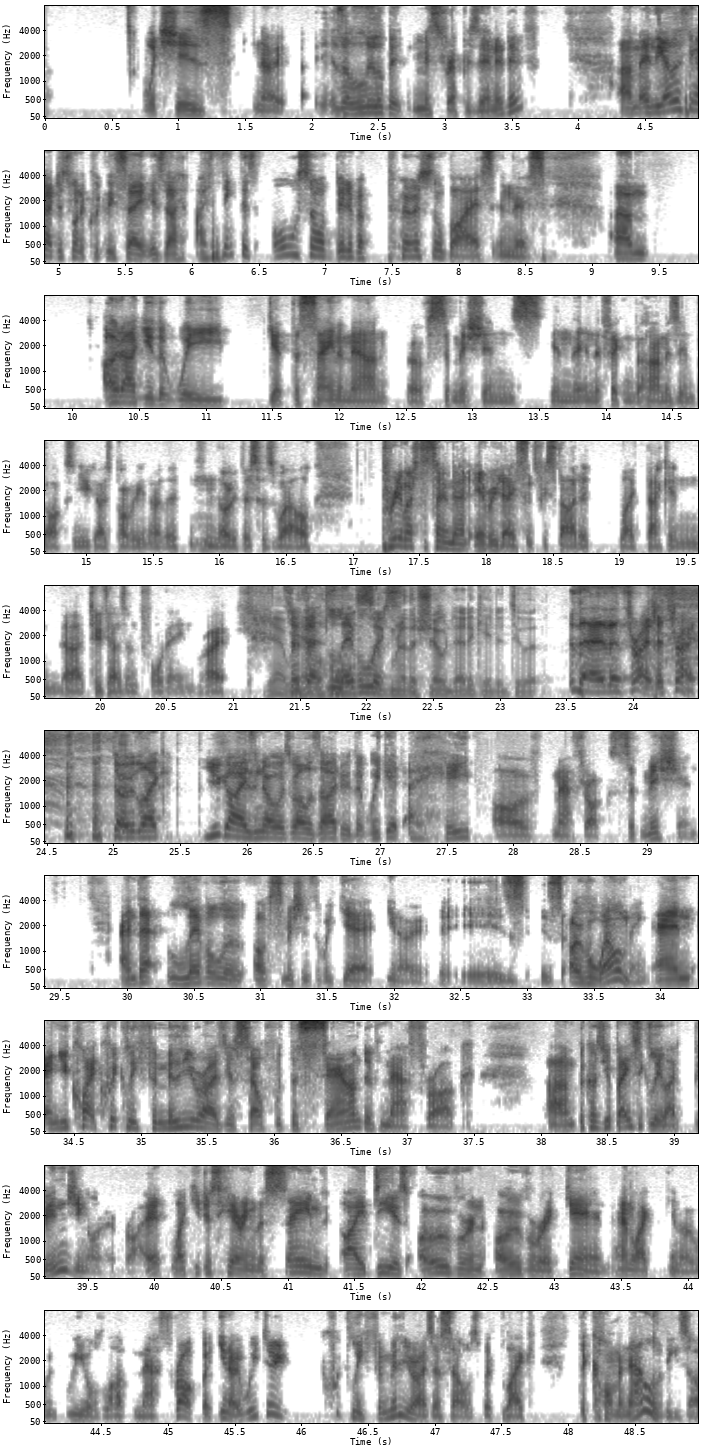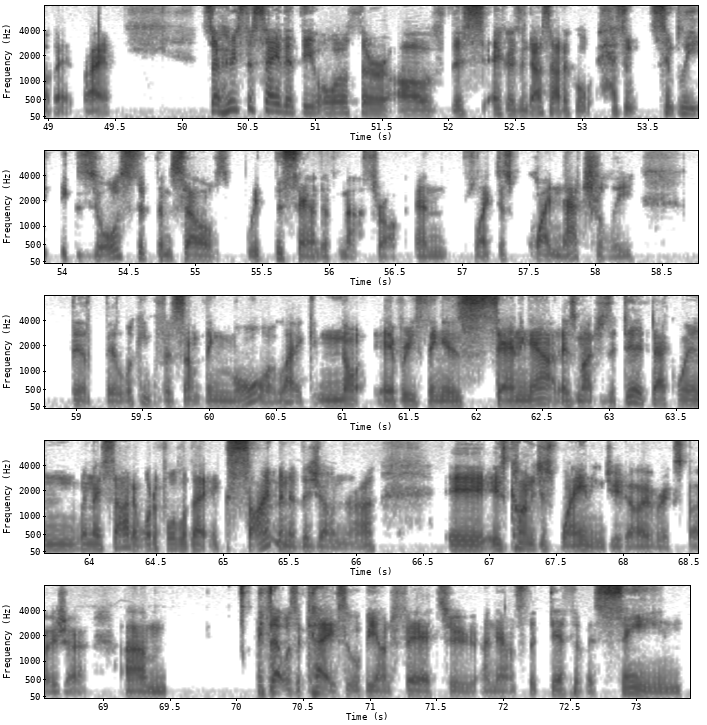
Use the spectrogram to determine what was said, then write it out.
which is you know is a little bit misrepresentative. Um, and the other thing I just want to quickly say is that I think there's also a bit of a personal bias in this. Um, I would argue that we get the same amount of submissions in the in the Fecking Bahamas inbox, and you guys probably know that know this as well. Pretty much the same amount every day since we started, like back in uh, 2014, right? Yeah, we So have that a whole level of- segment of the show dedicated to it. That- That's right. That's right. so, like, you guys know as well as I do that we get a heap of math rock submissions, and that level of, of submissions that we get, you know, is is overwhelming. And and you quite quickly familiarize yourself with the sound of math rock. Um, because you're basically like binging on it, right? Like you're just hearing the same ideas over and over again. And like, you know, we, we all love math rock, but you know, we do quickly familiarize ourselves with like the commonalities of it, right? So who's to say that the author of this Echoes and Dust article hasn't simply exhausted themselves with the sound of math rock and like just quite naturally they're, they're looking for something more like not everything is standing out as much as it did back when when they started what if all of that excitement of the genre is kind of just waning due to overexposure um, if that was the case it would be unfair to announce the death of a scene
